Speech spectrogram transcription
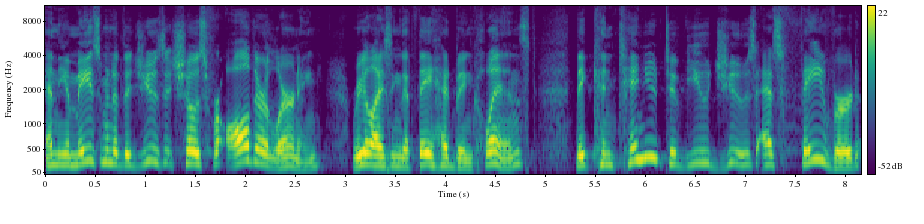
And the amazement of the Jews, it shows for all their learning, realizing that they had been cleansed, they continued to view Jews as favored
